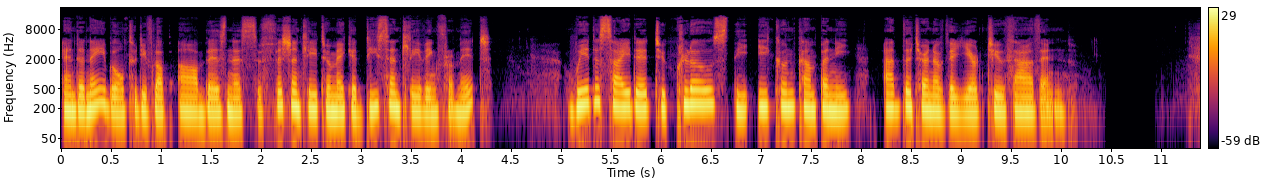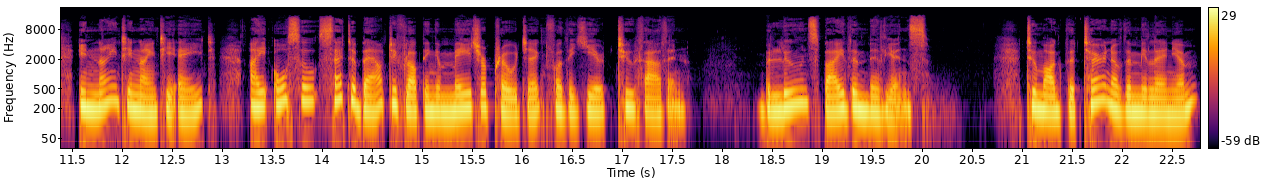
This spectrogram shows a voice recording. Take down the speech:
and unable to develop our business sufficiently to make a decent living from it, we decided to close the Icon company at the turn of the year 2000. In 1998, I also set about developing a major project for the year 2000 Balloons by the Millions. To mark the turn of the millennium,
